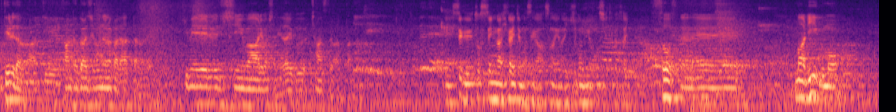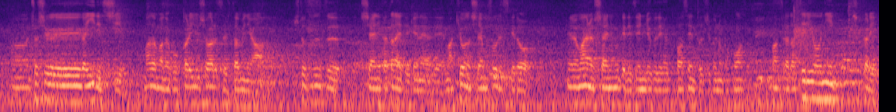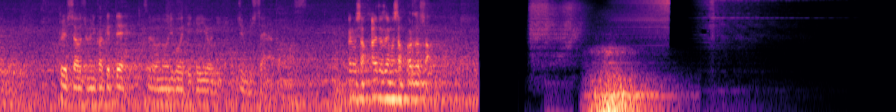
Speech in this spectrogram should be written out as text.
打てるだろうなっていう感覚が自分の中であったので決めれる自信はありましたね。だいぶチャンスではあったので。えーすぐ突戦が控えてますがその辺の意気込みを教えてください。そうですね、えーまあリーグも、うん調子がいいですしまだまだここから優勝争いするためには一つずつ試合に勝たないといけないので、まあ、今日の試合もそうですけど目の前の試合に向けて全力で100%自分のパフォーマンスパフォーマンスが出せるようにしっかりプレッシャーを自分にかけてそれを乗り越えていけるように準備したいなと。思います。わかりました。ありがとうございました。ありがとうございました。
